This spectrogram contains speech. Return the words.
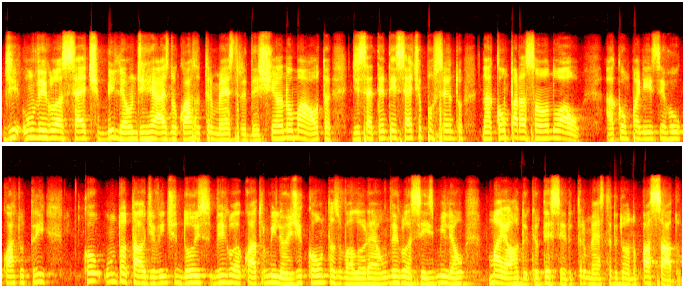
de 1,7 bilhão de reais no quarto trimestre deste ano, uma alta de 77% na comparação anual. A companhia encerrou o quarto tri com um total de 22,4 milhões de contas, o valor é 1,6 milhão maior do que o terceiro trimestre do ano passado.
